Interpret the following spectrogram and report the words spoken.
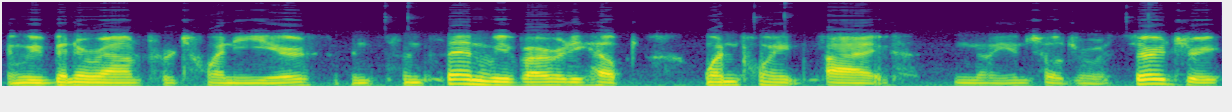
and we've been around for 20 years. And since then, we've already helped 1.5 million children with surgery.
